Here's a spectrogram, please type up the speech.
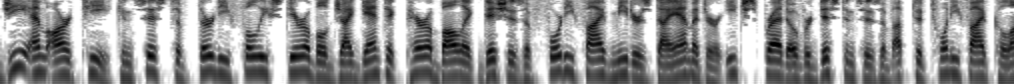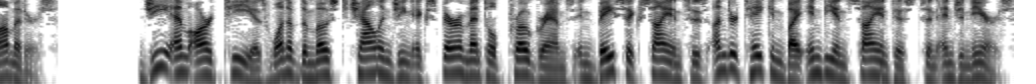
GMRT consists of 30 fully steerable gigantic parabolic dishes of 45 meters diameter each spread over distances of up to 25 kilometers. GMRT is one of the most challenging experimental programs in basic sciences undertaken by Indian scientists and engineers.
